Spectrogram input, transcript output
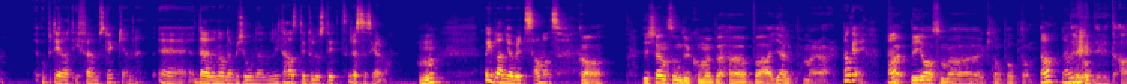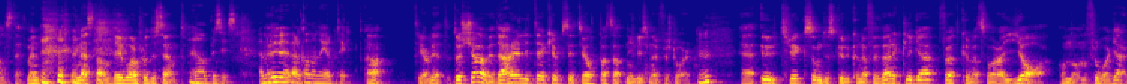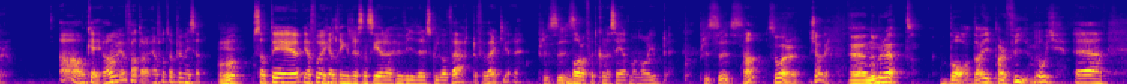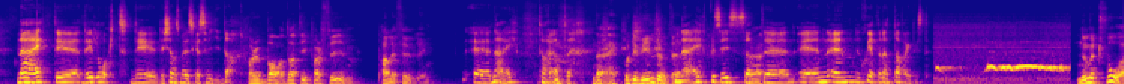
Uppdelat i fem stycken. Eh, där den andra personen lite hastigt och lustigt recenserar. Mm. Och ibland gör vi det tillsammans. Ja. Det känns som du kommer behöva hjälp med det här. Okej. För Ja. Det är jag som har knoppat upp dem. Ja, Det, du, det är inte alls det, men, men nästan. Det är vår producent. ja, precis. Ja, men du är välkommen att hjälpa till. Ja, Trevligt. Då kör vi. Det här är lite kruxigt, jag hoppas att ni lyssnare förstår. Eh, uttryck som du skulle kunna förverkliga för att kunna svara ja om någon frågar. Ah, okej. Ja, men jag fattar. Jag fattar premissen. Mm, Så att det, jag får helt enkelt recensera huruvida det skulle vara värt att förverkliga det. precis. Bara för att kunna säga att man har gjort det. Precis. Ja. Så är det. Då kör vi. Eh, nummer ett. Bada i parfym. Oj. Eh, nej, det, det är lågt. Det, det känns som att det ska svida. Har du badat i parfym, Palle Fuling? Eh, nej, det har jag inte. Nej, och det vill du inte? nej, precis. Så att, eh, en, en sketen etta faktiskt. Nummer två.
